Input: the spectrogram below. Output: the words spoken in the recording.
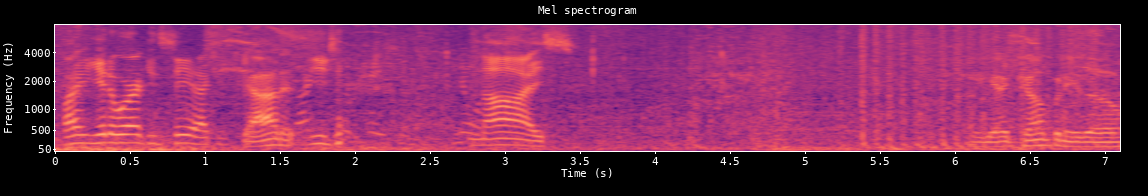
if I can get to where I can see it, I can. got it. You t- Location. North. nice. We got company though.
